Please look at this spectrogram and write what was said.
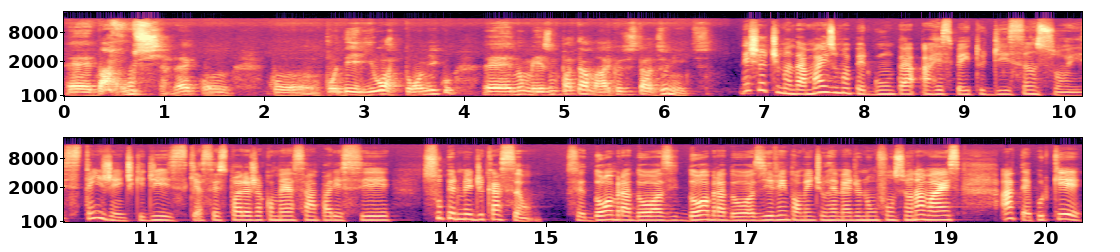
é, da Rússia, né, com, com um poderio atômico é, no mesmo patamar que os Estados Unidos. Deixa eu te mandar mais uma pergunta a respeito de sanções. Tem gente que diz que essa história já começa a aparecer supermedicação. Você dobra a dose, dobra a dose e eventualmente o remédio não funciona mais, até porque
